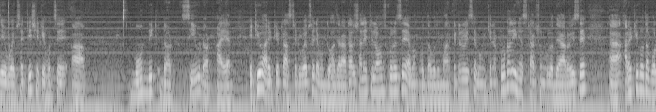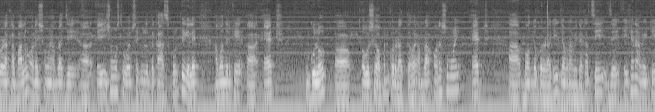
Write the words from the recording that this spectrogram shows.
যে ওয়েবসাইটটি সেটি হচ্ছে Moonbit dot co dot I N এটিও আরেকটি ট্রাস্টেড ওয়েবসাইট এবং দু হাজার আঠারো সালে এটি লঞ্চ করেছে এবং অদ্যাবধি মার্কেটে রয়েছে এবং এখানে টোটালি ইনস্ট্রাকশনগুলো দেওয়া রয়েছে। আরেকটি কথা বলে রাখা ভালো, অনেক সময় আমরা যে এই সমস্ত ওয়েবসাইটগুলোতে কাজ করতে গেলে আমাদেরকে অ্যাডগুলো অবশ্যই ওপেন করে রাখতে হয়। আমরা অনেক সময় অ্যাড বন্ধ করে রাখি। যেমন আমি দেখাচ্ছি যে এখানে আমি একটি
